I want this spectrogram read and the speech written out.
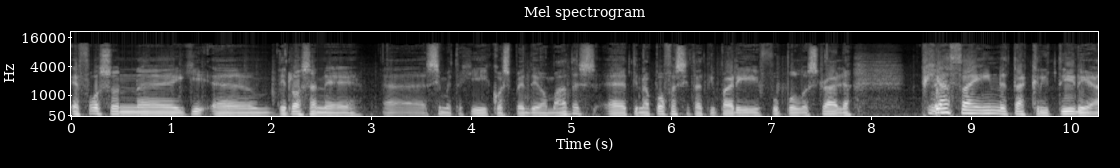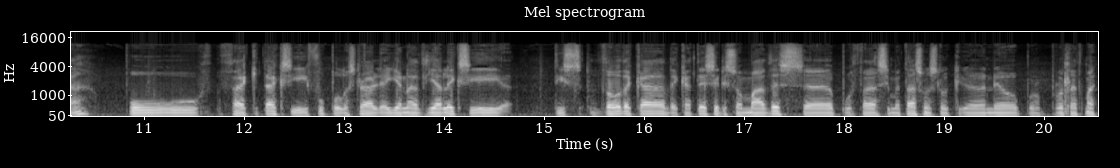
εφόσον ε, γι- ε, δηλώσανε ε, συμμετοχή 25 ομάδες, ε, την απόφαση θα την πάρει η Football Australia. Ποια Ναι. θα είναι τα κριτήρια που θα κοιτάξει η Football Australia για να διαλέξει τις 12-14 ομάδες ε, που θα συμμετάσχουν στο ε, νέο πρω- πρωτάθλημα;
